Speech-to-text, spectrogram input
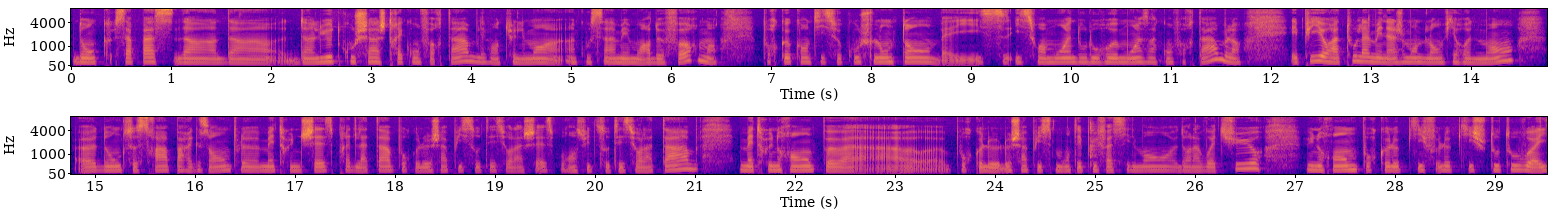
Donc ça passe d'un- lieu de couchage très confortable, éventuellement un, coussin à mémoire de forme, pour que quand il se couche longtemps, ben, il, il soit moins douloureux, moins inconfortable. Et puis il y aura tout l'aménagement de l'environnement. Euh, donc ce sera par exemple mettre une chaise près de la table pour que le chat puisse sauter sur la chaise pour ensuite sauter sur la table, mettre une rampe euh, pour que le, chat puisse monter plus facilement euh, dans la voiture, une rampe pour que le petit, le toutou aille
